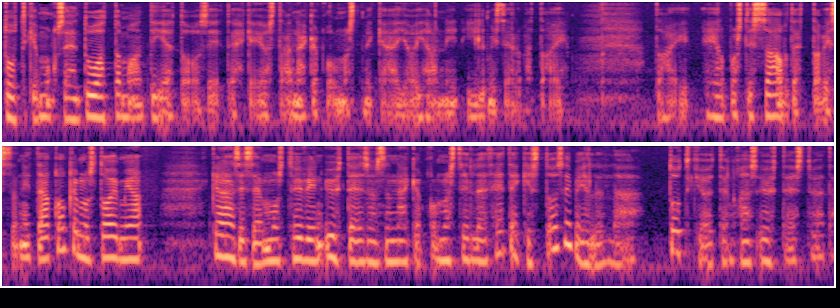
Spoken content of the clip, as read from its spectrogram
tutkimukseen, tuottamaan tietoa siitä ehkä jostain näkökulmasta, mikä ei ole ihan niin ilmiselvä tai, tai helposti saavutettavissa. Niin tämä kokemustoimija käänsi sen musta hyvin yhteisönsä näkökulmasta silleen, että he tekisivät tosi mielellään tutkijoiden kanssa yhteistyötä.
